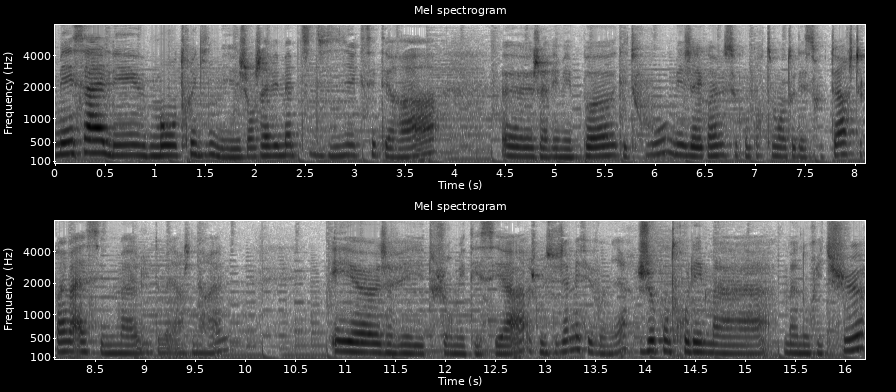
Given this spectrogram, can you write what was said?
Mais ça allait, bon, entre guillemets. Genre, j'avais ma petite vie, etc. Euh, j'avais mes potes et tout. Mais j'avais quand même ce comportement autodestructeur. J'étais quand même assez mal de manière générale. Et euh, j'avais toujours mes TCA, je me suis jamais fait vomir. Je contrôlais ma, ma nourriture.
